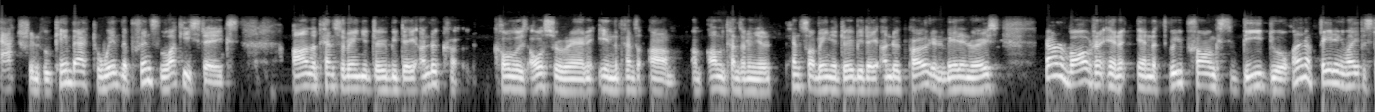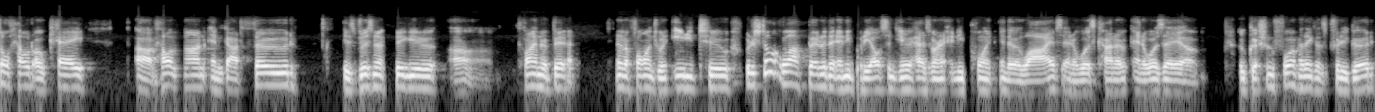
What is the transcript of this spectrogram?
Action, who came back to win the Prince Lucky Stakes on the Pennsylvania Derby Day undercard. Kohler's also ran in the Pens- um, um, on the Pennsylvania Pennsylvania Derby Day undercard in a maiden race. Got involved in a, in a three pronged speed duel. Ended up fading late, but still held okay. Uh, held on and got third. His Brisnet figure um, climbed a bit, ended up falling to an 82, but it's still a lot better than anybody else in here has run at any point in their lives. And it was kind of and it was a um, aggression for him. I think that's pretty good.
